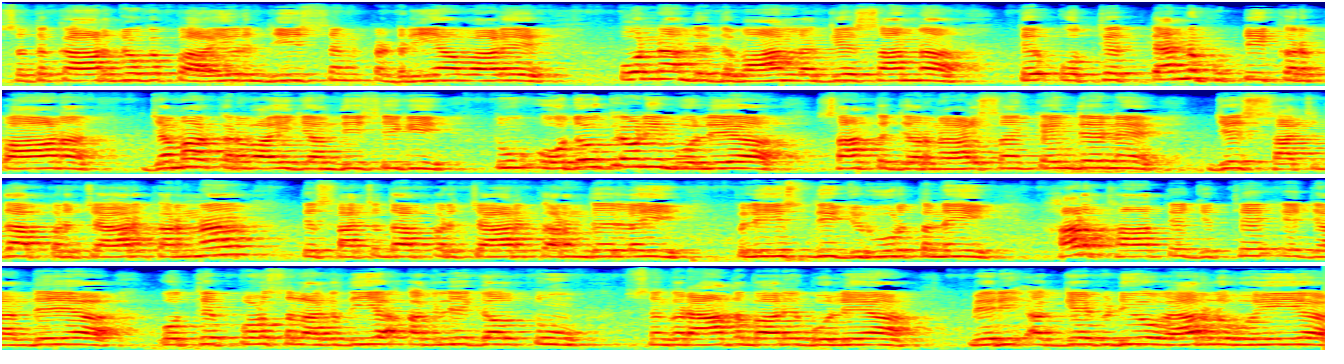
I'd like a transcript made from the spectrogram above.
ਸਤਕਾਰਯੋਗ ਭਾਈ ਰਣਜੀਤ ਸਿੰਘ ਢੱਡਰੀਆਂ ਵਾਲੇ ਉਹਨਾਂ ਦੇ ਦੀਵਾਨ ਲੱਗੇ ਸਨ ਤੇ ਉੱਥੇ ਤਿੰਨ ਫੁੱਟੀ ਕਿਰਪਾਨ ਜਮ੍ਹਾਂ ਕਰਵਾਈ ਜਾਂਦੀ ਸੀਗੀ। ਤੂੰ ਉਦੋਂ ਕਿਉਂ ਨਹੀਂ ਬੋਲਿਆ? ਸੰਤ ਜਰਨੈਲ ਸਿੰਘ ਕਹਿੰਦੇ ਨੇ, ਜੇ ਸੱਚ ਦਾ ਪ੍ਰਚਾਰ ਕਰਨਾ ਤੇ ਸੱਚ ਦਾ ਪ੍ਰਚਾਰ ਕਰਨ ਦੇ ਲਈ ਪੁਲਿਸ ਦੀ ਜ਼ਰੂਰਤ ਨਹੀਂ। ਹਰ ਥਾਂ ਤੇ ਜਿੱਥੇ ਇਹ ਜਾਂਦੇ ਆ, ਉੱਥੇ ਪੁਲਿਸ ਲੱਗਦੀ ਆ। ਅਗਲੀ ਗੱਲ ਤੂੰ ਸੰਗਰਾਂਦ ਬਾਰੇ ਬੋਲਿਆ। ਮੇਰੀ ਅੱਗੇ ਵੀਡੀਓ ਵਾਇਰਲ ਹੋਈ ਆ।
